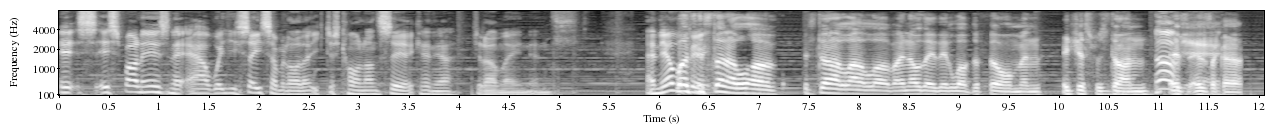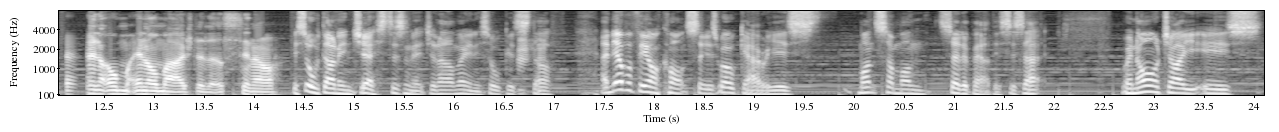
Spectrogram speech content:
it's it's funny, isn't it? How when you see something like that, you just can't unsee it, can you? Do you know what I mean? And and the other Well, thing, it's done a love. It's done a lot of love. I know they, they love the film, and it just was done Oh, as, as yeah. like a an, hom- an homage to this. You know, it's all done in jest, isn't it? Do you know what I mean? It's all good mm-hmm. stuff. And the other thing I can't see as well, Gary, is once someone said about this, is that when RJ is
